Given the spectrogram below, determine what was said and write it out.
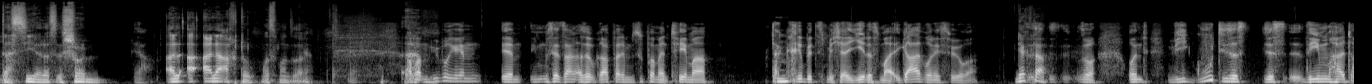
das hier, das ist schon ja. Alle, alle Achtung, muss man sagen. Ja. Aber ähm. im Übrigen, ähm, ich muss jetzt sagen, also gerade bei dem Superman-Thema, da mhm. kribbelt es mich ja jedes Mal, egal wo ich es höre. Ja, klar. So. Und wie gut dieses, dieses Theme halt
